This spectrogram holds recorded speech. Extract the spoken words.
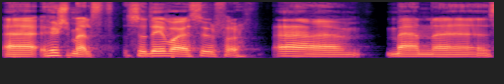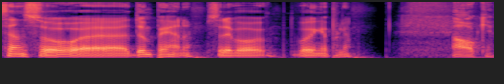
Eh, hur som helst, så det var jag sur för. Eh, men eh, sen så eh, dumpade jag henne, så det var, det var inga problem. Ja, okej.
